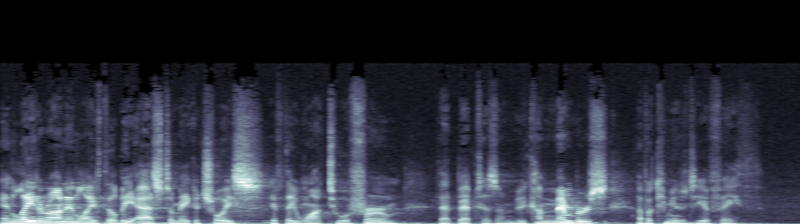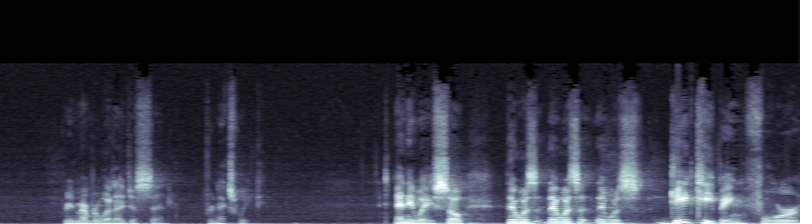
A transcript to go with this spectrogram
And later on in life, they'll be asked to make a choice if they want to affirm that baptism, become members of a community of faith. Remember what I just said for next week. Anyway, so there was, there, was, there was gatekeeping for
